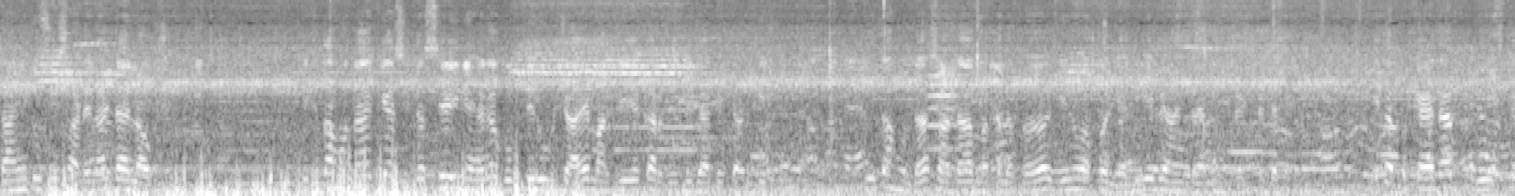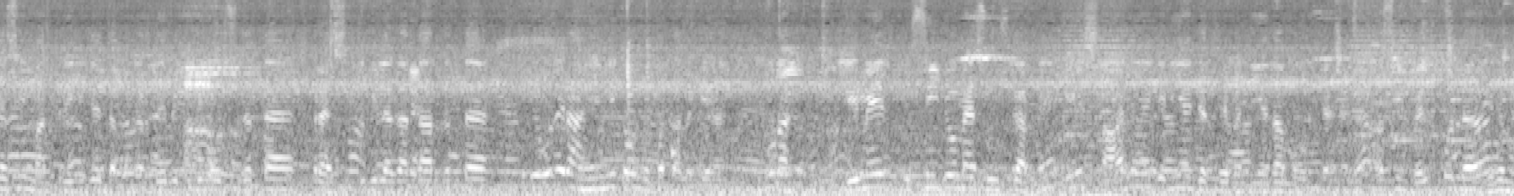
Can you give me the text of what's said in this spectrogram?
ਤਾਂ ਹੀ ਤੁਸੀਂ ਸਾਡੇ ਨਾਲ ਡਾਇਲੌਗ ਸ਼ੁਰੂ ਕੀਤਾ। ਇੱਕ ਤਾਂ ਹੁੰਦਾ ਕਿ ਅਸੀਂ ਦੱਸਿਆ ਹੀ ਨਹੀਂ ਹੈਗਾ, ਗੁਪਤੀ ਰੂਪ ਚ ਆਏ ਮੰਤਰੀ ਦੇ ਘਰ ਦੇ ਉੱਤੇ ਜਾ ਕੇ ਚੜ੍ਹ ਗਏ ਇਹ ਤਾਂ ਹੁੰਦਾ ਸਾਡਾ ਮਤਲਬ ਜਿਹਨੂੰ ਆਪਾਂ ਕਹਿੰਦੇ ਵੀ ਅਨਡੈਮੋਕ੍ਰੇਟਿਕ ਇਹਦਾ ਬਕਾਇਦਾ ਪ੍ਰੂਫ ਕਿ ਅਸੀਂ ਮੰਤਰੀ ਜੀ ਦੇ ਦਫ਼ਤਰ ਦੇ ਵਿੱਚ ਵੀ ਨੋਟਿਸ ਦਿੱਤਾ ਹੈ ਪ੍ਰੈਸ 'ਚ ਵੀ ਲਗਾਤਾਰ ਦਿੱਤਾ ਹੈ ਤੇ ਉਹਦੇ ਰਾਹੀਂ ਵੀ ਤੁਹਾਨੂੰ ਪਤਾ ਲੱਗਿਆ ਹੁਣ ਜਿਵੇਂ ਤੁਸੀਂ ਜੋ ਮਹਿਸੂਸ ਕਰਦੇ ਹੋ, ਇਹ ਸਾਰੀਆਂ ਜਿਹੜੀਆਂ ਜਥੇਬੰਦੀਆਂ ਦਾ ਮੋਰਚਾ ਹੈਗਾ, ਅਸੀਂ ਬਿਲਕੁਲ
